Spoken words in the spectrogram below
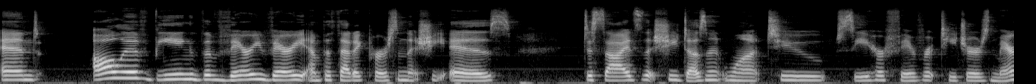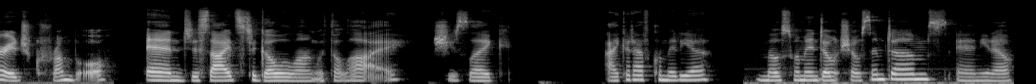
And Olive, being the very, very empathetic person that she is, decides that she doesn't want to see her favorite teacher's marriage crumble and decides to go along with the lie. She's like, I could have chlamydia. Most women don't show symptoms, and you know,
